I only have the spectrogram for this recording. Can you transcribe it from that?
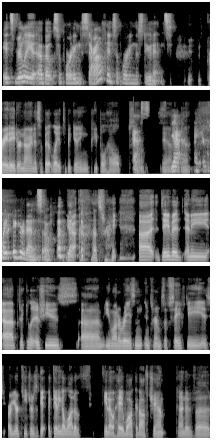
it's really about supporting staff and supporting the students. Grade eight or nine, it's a bit late to be getting people help. So. Yes. Yeah, yeah, yeah, and you're quite bigger then. So yeah, that's right. Uh, David, any uh, particular issues um, you want to raise in, in terms of safety? Is are your teachers get, getting a lot of you know, hey, walk it off, champ kind of uh,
